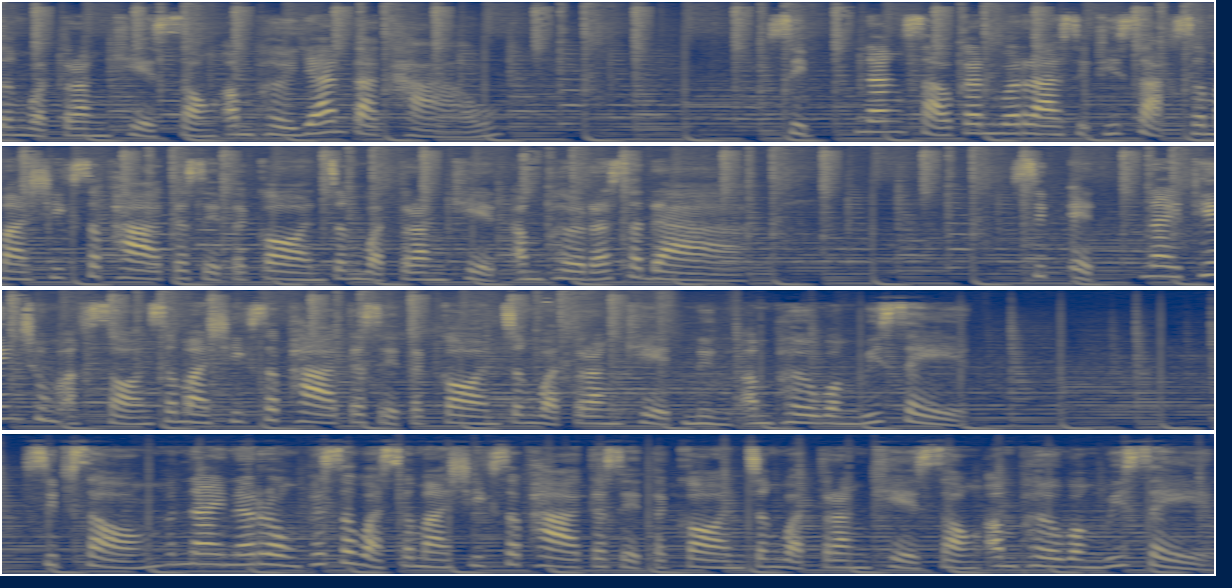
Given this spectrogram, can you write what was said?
จังหวัดตรังเขต 2 อำเภอย่านตาขาว 10. นางสาวกันวราสิทธิศักดิ์สมาชิกสภาเกษตรกรจังหวัดตรังเขต อำเภอรัศดา 11. นายเที่ยงชุมอักษรสมาชิกสภาเกษตรกรจังหวัดตรังเขต 1 อำเภอวังวิเศษ 12. นายนรงเพชรสวัสดิ์สมาชิกสภาเกษตรกรจังหวัดตรังเขต 2 อำเภอวังวิเศษ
